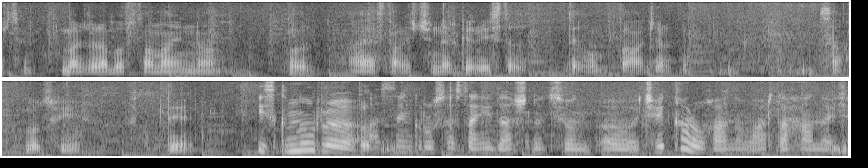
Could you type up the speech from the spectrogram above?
արդեն բանջարաբոստանայինն է որ Հայաստանից չներկրվի այստեղ տեղում պահանջարկը սա լուծվի դե Իսկ նուրը, ասենք Ռուսաստանի Դաշնություն չէ կարողանում արտահանել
